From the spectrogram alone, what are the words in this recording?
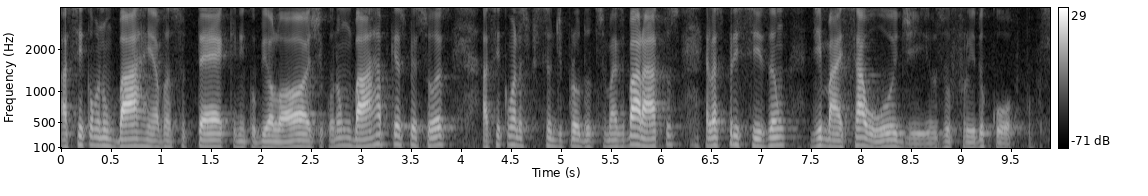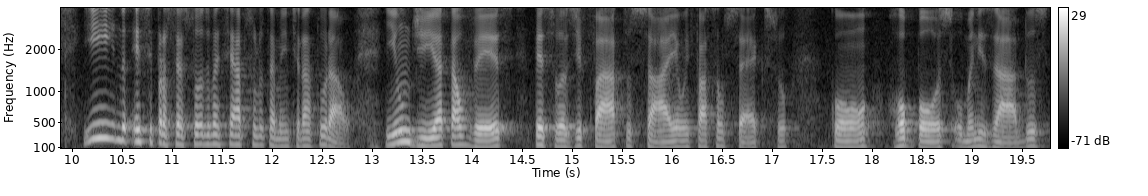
assim como não barra em avanço técnico, biológico, não barra porque as pessoas, assim como elas precisam de produtos mais baratos, elas precisam de mais saúde, usufruir do corpo. E esse processo todo vai ser absolutamente natural. E um dia, talvez, pessoas de fato saiam e façam sexo com robôs humanizados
